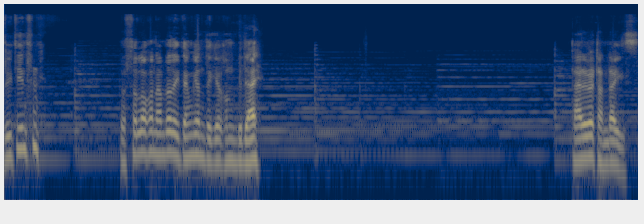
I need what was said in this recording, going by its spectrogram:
দুই তিন। চলো এখন আমরা দেখতাম কেন থেকে এখন বিদায় তাহলে ঠান্ডা গেছে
